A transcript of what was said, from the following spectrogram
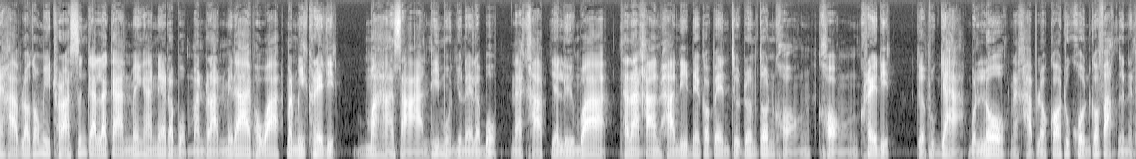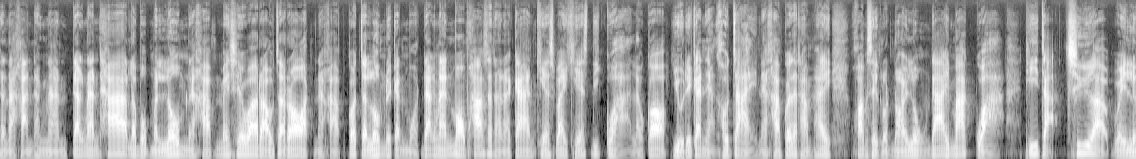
นะครับ เราต้องมี trust ซึ่งกันและกัน ไม่งั้นเนี่ยระบบมันรันไม่ได้ เพราะว่ามันมีเครดิต มหาศาลที่หมุนอยู่ในระบบนะครับ อย่าลืมว่าธนาคารพาณิชย์เนี่ยก็เป็นจุดเริ่มต้นของของเครดิตเกือบทุกอย่างบนโลกนะครับแล้วก็ทุกคนก็ฝากเงินในธนาคารทั้งนั้น ดังนั้นถ้าระบบมันล่มนะครับไม่ใช่ว่าเราจะรอดนะครับก็จะล่มด้วยกันหมด ดังนั้นมองภาพสถานการณ์เคส by เคสดีกว่า แล้วก็อยู่ด้วยกันอย่างเข้าใจนะครับก็จะทำให้ความเสี่ยงลดน้อยลงได้มากกว่า ที่จะเชื่อไว้เล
